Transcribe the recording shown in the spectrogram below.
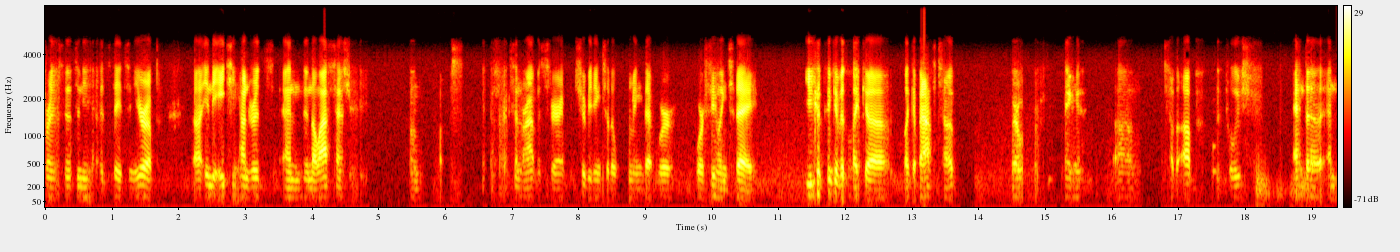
for instance, in the United States and Europe uh, in the 1800s and in the last century, um, effects in our atmosphere and contributing to the warming that we're we're feeling today. You could think of it like a like a bathtub where we're filling um, tub up with pollution and uh, and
